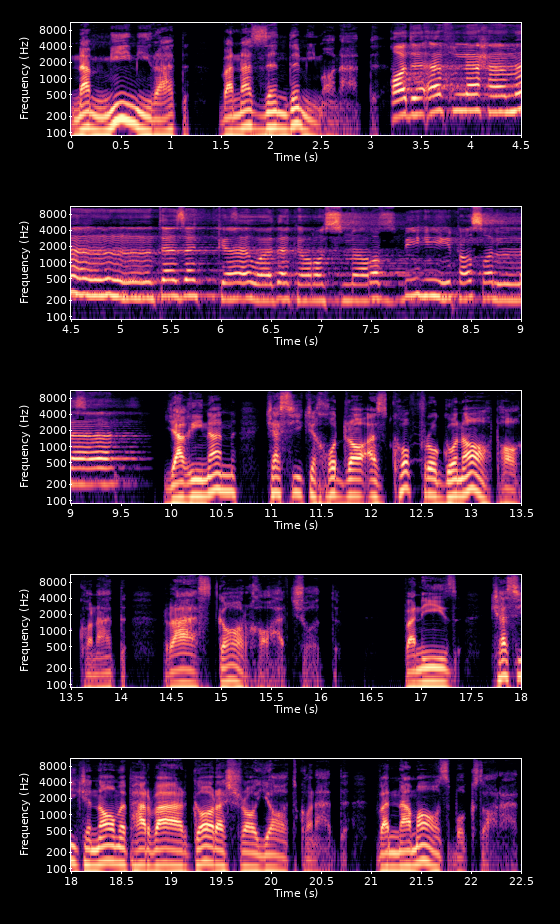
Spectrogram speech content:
نه میمیرد و نه زنده میماند قد أفلح من تزكى وذكر اسم ربه فصلى یقینا کسی که خود را از کفر و گناه پاک کند رستگار خواهد شد. و نیز کسی که نام پروردگارش را یاد کند و نماز بگذارد.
